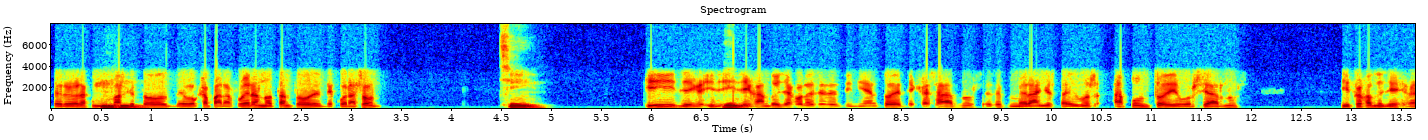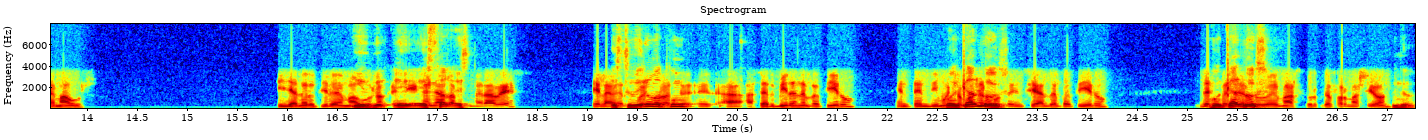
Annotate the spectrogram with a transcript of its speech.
Pero era como más que todo de boca para afuera, no tanto de, corazón. Sí. Y, llegando ya con ese sentimiento de, casarnos, ese primer año estábamos a punto de divorciarnos, y fue cuando llegué a Maús. Y ya me retiré de Maús, aunque llegué eh, la primera vez, el haber puesto eh, a, servir en el retiro, entendí mucho más el potencial del retiro. Después Juan Carlos, tuve más cursos de formación. No,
